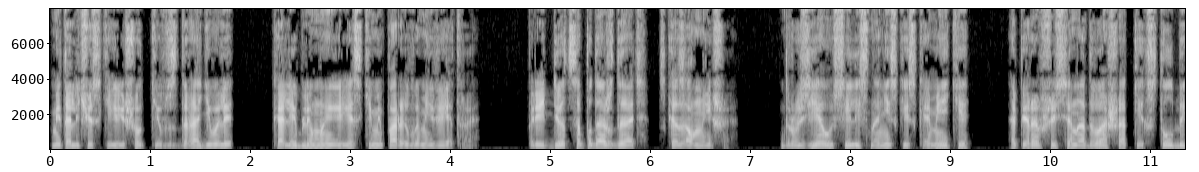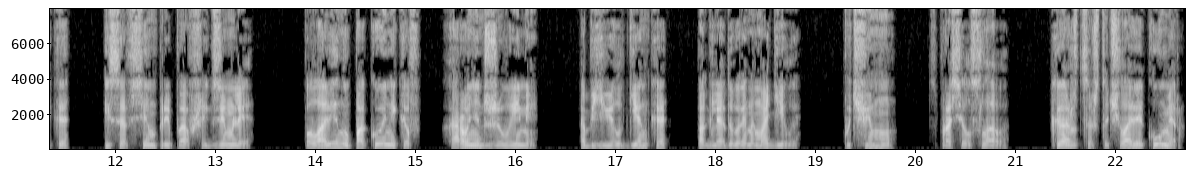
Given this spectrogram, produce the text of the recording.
Металлические решетки вздрагивали, колеблемые резкими порывами ветра. «Придется подождать», — сказал Миша. Друзья уселись на низкой скамейке, опиравшейся на два шатких столбика и совсем припавшей к земле. «Половину покойников хоронят живыми», — объявил Генка, поглядывая на могилы. «Почему?» — спросил Слава. «Кажется, что человек умер,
